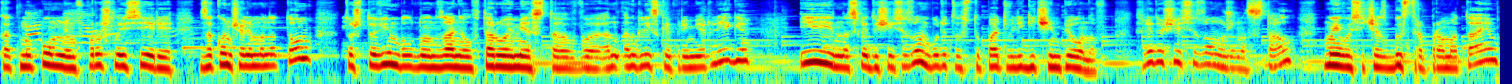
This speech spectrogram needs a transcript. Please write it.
Как мы помним, в прошлой серии закончили мы на том, то, что Вимблдон занял второе место в английской премьер-лиге и на следующий сезон будет выступать в Лиге Чемпионов. Следующий сезон уже настал, мы его сейчас быстро промотаем.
